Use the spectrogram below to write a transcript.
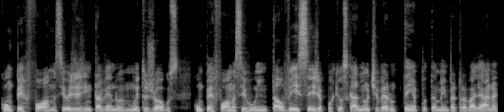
Com performance. Hoje a gente está vendo muitos jogos com performance ruim. Talvez seja porque os caras não tiveram tempo também para trabalhar, né?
